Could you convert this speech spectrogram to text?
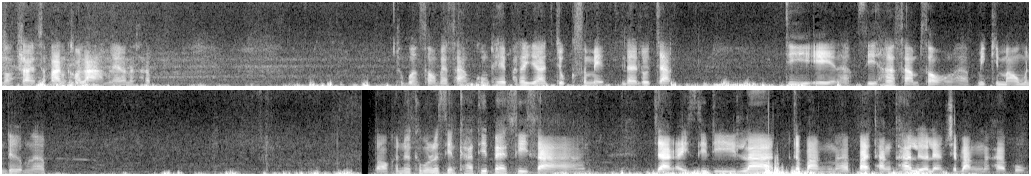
หลอด ใต้สะพานข้าวหลามแล้วนะครับขบวน283กรุงเทพพัทยาจุกเสม็ดได้รถจาก GA นะครับ4532นะครับมิกกี้เมาส์เหมือนเดิมนะครับ ต่อกันด้วยขบวนรถสินค้าที่ 843 จาก ICD ลาดกระบังนะครับปลายทางท่าเรือแหลมฉบังนะครับผม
